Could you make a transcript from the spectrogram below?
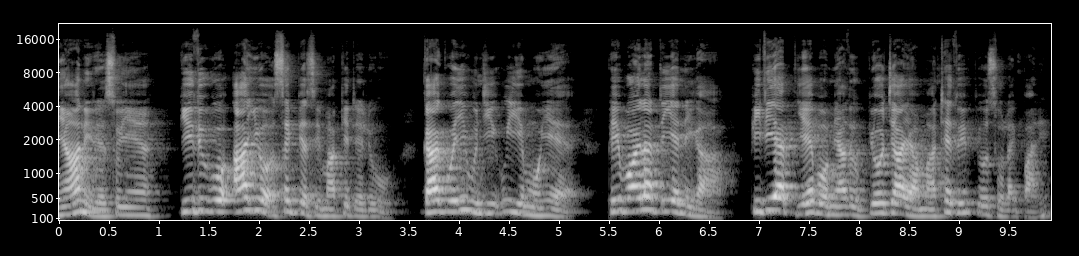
များနေတယ်ဆိုရင်ပြည်သူကိုအာရုံအစိတ်ပြက်စေမှာဖြစ်တယ်လို့ကာကွယ်ရေးဝန်ကြီးဦးရင်မွန်ရဲ့ဖေဖော်ဝါရီလ၁ရက်နေ့က PDF ရဲဘော်များတို့ပြောကြားရမှာထည့်သွင်းပြောဆိုလိုက်ပါတယ်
